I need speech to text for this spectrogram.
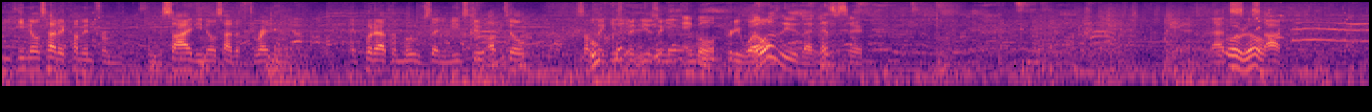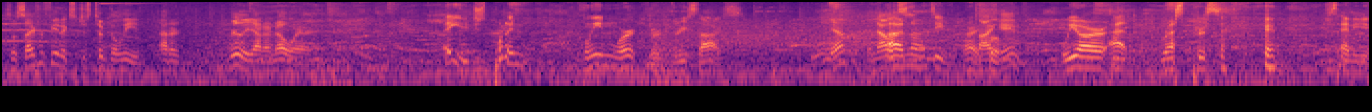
He, he knows how to come in from from the side. He knows how to threaten and put out the moves that he needs to. Up tilt, something Ooh, he's good been using angle pretty It well. wasn't even that necessary. That's Oh, no. stock. So Sypher Phoenix just took the lead out of really out of nowhere. Hey, you just put in clean work for three stocks. Yeah, and now Uh, it's no, it's even. All right, tie cool. game. We are at rest percent. just any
